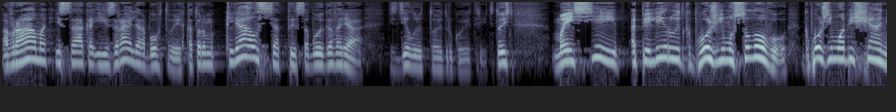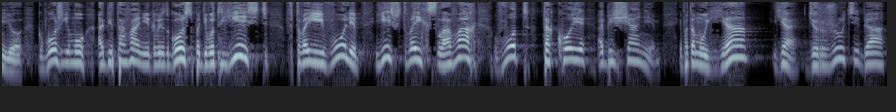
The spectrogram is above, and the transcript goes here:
Авраама, Исаака и Израиля, рабов Твоих, которым клялся Ты собой, говоря, сделаю то и другое и третье. То есть Моисей апеллирует к Божьему Слову, к Божьему обещанию, к Божьему обетованию и говорит, Господи, вот есть в Твоей воле, есть в Твоих словах вот такое обещание. И потому я, я держу Тебя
